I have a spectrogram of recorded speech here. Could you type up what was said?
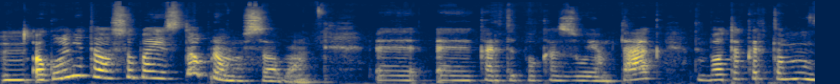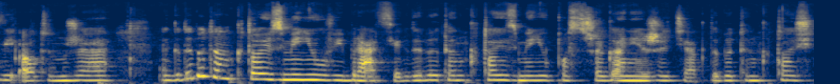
Mm, Ogólnie ta osoba jest dobrą osobą. Y, y, Karty pokazują, tak? Bo ta karta mówi o tym, że gdyby ten ktoś zmienił wibrację, gdyby ten ktoś zmienił postrzeganie życia, gdyby ten ktoś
